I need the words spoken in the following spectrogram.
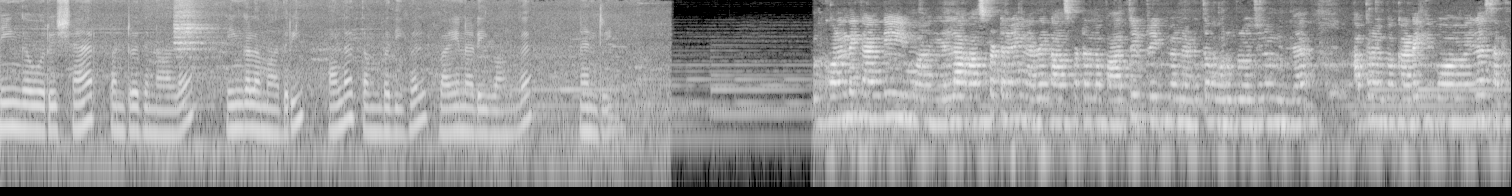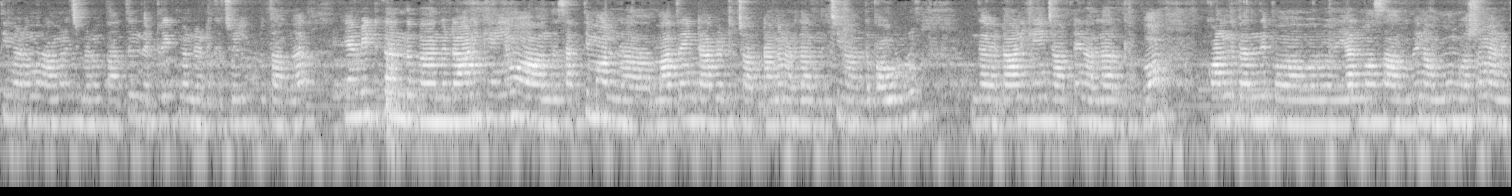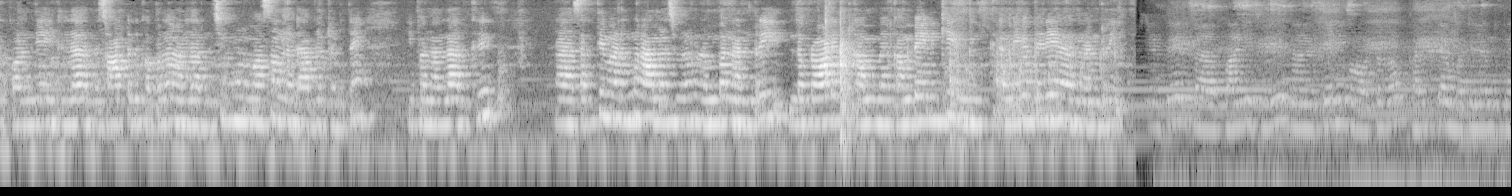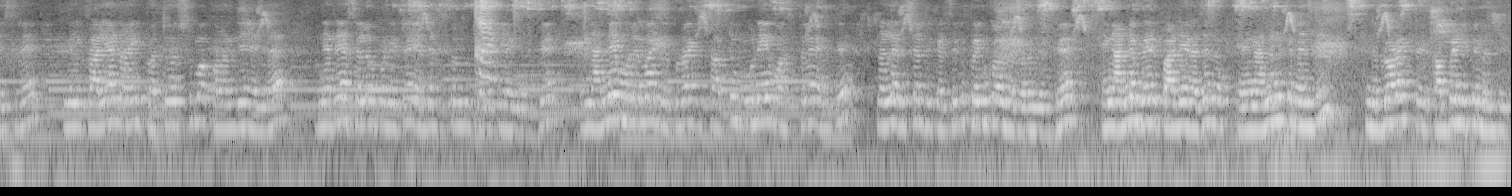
நீங்கள் ஒரு ஷேர் பண்ணுறதுனால எங்களை மாதிரி பல தம்பதிகள் பயனடைவாங்க. நன்றி. குழந்தைக்காண்டி எல்லா ஹாஸ்பிட்டல்லையும் நிறைய ஹாஸ்பிட்டலில் பார்த்து ட்ரீட்மெண்ட் எடுத்த ஒரு பிரயோஜனம் இல்லை. அப்புறம் இப்போ கடைக்கு போகையில் சக்தி மேடமும் ராமலட்சுமி மேடம் பார்த்து இந்த ட்ரீட்மெண்ட் எடுக்க சொல்லி கொடுத்தாங்க. என் வீட்டுக்கு அந்த அந்த டானிக்கையும் அந்த சக்திமான் மாத்திரையும் டேப்லெட்டும் சாப்பிட்டாங்க. நல்லா இருந்துச்சு. நான் அந்த பவுடரும் இந்த டானிக்கையும் சாப்பிட்டேன். நல்லா இருக்கு இப்போ குழந்தை பிறந்து இப்போ ஒரு ஏழு மாதம் ஆகுது. நான் மூணு வருஷமாக எனக்கு குழந்தையே இல்லை. அந்த சாப்பிட்டதுக்கப்புறம் தான் நல்லா இருந்துச்சு. மூணு மாதம் அந்த டேப்லெட் எடுத்தேன். இப்போ நல்லா இருக்குது சக்தி மேடமும் ராமலட்சுமி மேடம் ரொம்ப நன்றி. இந்த ப்ராடக்ட் கம் கம்பெனிக்கு மிக- மிகப்பெரிய நன்றி. வணக்கம் கவிதா மத்தியிலேருந்து பேசுகிறேன் எங்களுக்கு கல்யாணம் ஆகி பத்து வருஷமாக குழந்தையே இல்லை. நிறையா செலவு பண்ணிட்டேன் எந்த ரிசல்ட்டும் கிடைக்கல எங்களுக்கு. எங்கள் அண்ணன் மூலயமா இந்த ப்ராடக்ட் சாப்பிட்டு மூணே மாதத்தில் எனக்கு நல்ல ரிசல்ட் கிடைச்சிருக்கு. பெண் குழந்தை பிறந்திருக்கு. எங்கள் அண்ணன் பேர் பாண்டியராஜன். எங்கள் அண்ணனுக்கு நன்றி. இந்த ப்ராடக்ட் கம்பெனிக்கு நன்றி.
